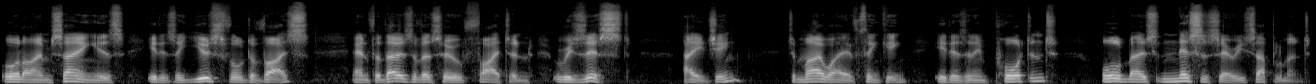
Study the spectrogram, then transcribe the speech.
All I'm saying is it is a useful device, and for those of us who fight and resist aging, to my way of thinking, it is an important, almost necessary supplement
